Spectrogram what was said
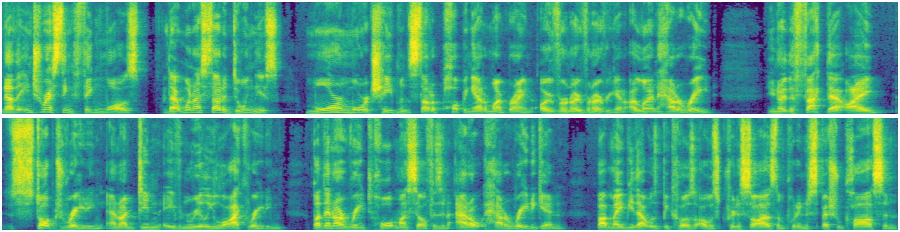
Now, the interesting thing was that when I started doing this, more and more achievements started popping out of my brain over and over and over again. I learned how to read. You know, the fact that I stopped reading and I didn't even really like reading, but then I retaught myself as an adult how to read again. But maybe that was because I was criticized and put in a special class and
